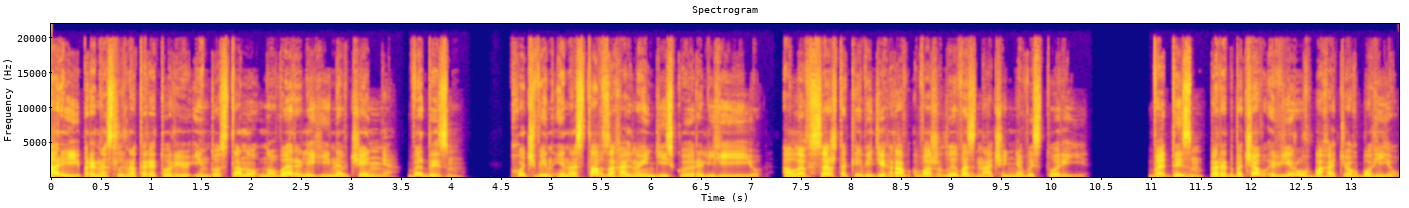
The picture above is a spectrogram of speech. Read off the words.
Арії принесли на територію Індостану нове релігійне вчення ведизм. Хоч він і не став загальноіндійською релігією, але все ж таки відіграв важливе значення в історії. Ведизм передбачав віру в багатьох богів.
